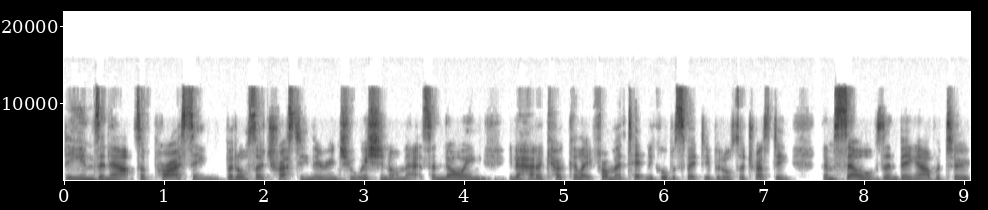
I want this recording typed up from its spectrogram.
the ins and outs of pricing but also trusting their intuition on that. So knowing mm-hmm. you know how to calculate from a technical perspective but also trusting themselves and being able to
